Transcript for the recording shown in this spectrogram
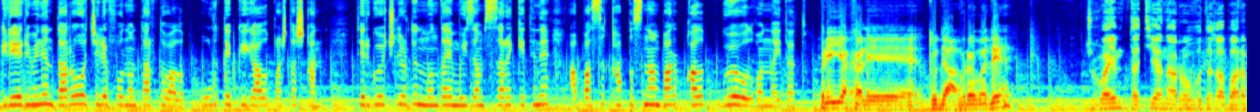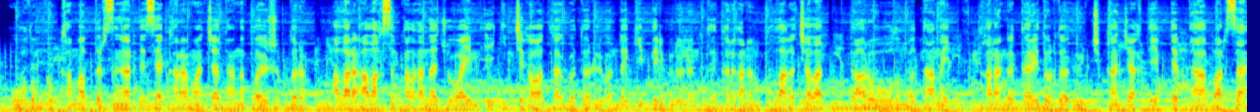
кирери менен дароо телефонун тартып алып уур тепкиге алып башташкан тергөөчүлөрдүн мындай мыйзамсыз аракетине апасы капысынан барып калып күбө болгонун айтат. Приехали туда, в РВД. Жубайым татьяна ровдга барып уулумду камаптырсыңар десе караманча таанып коюшуптур алар алаксып калганда жубайым экинчи кабатка көтөрүлгөндө кимдир бирөөнүн кыйкырганын кулагы чалат дароо уулумду тааныйт караңгы коридордо үн чыккан жакты эптеп таап барса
